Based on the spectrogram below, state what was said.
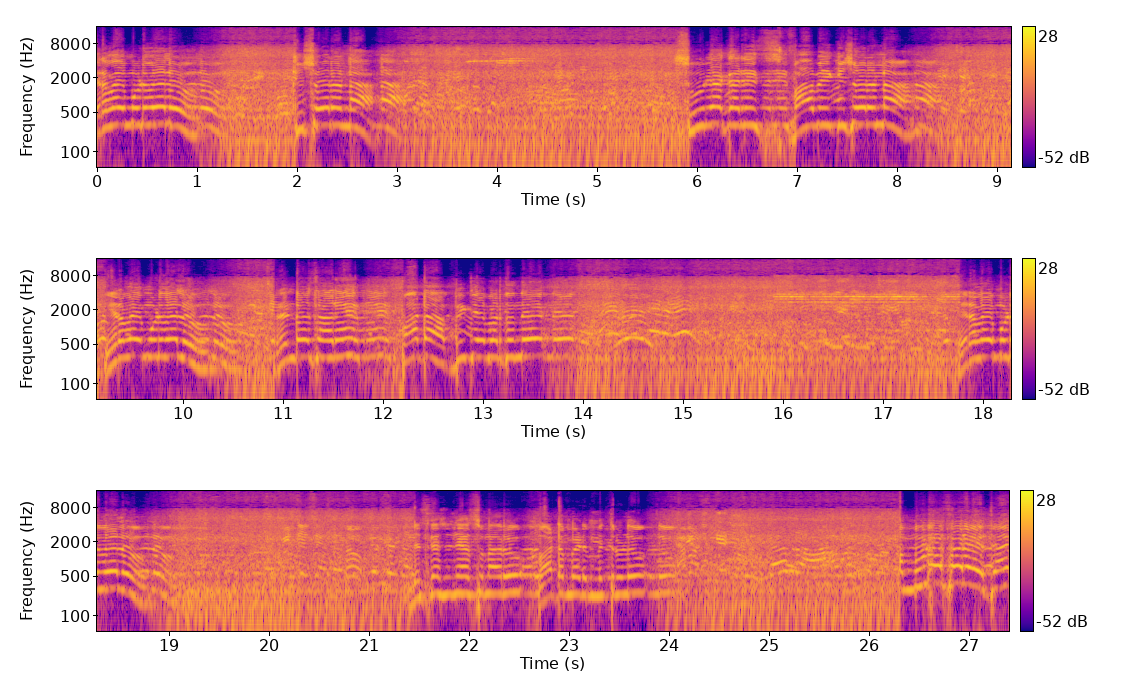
ఇరవై మూడు వేలు. కిషోర్ అన్న. సూర్యకరీస్ బాబీ కిషోర్ అన్న. ఇరవై మూడు వేలు. రెండోసారి పాట బిగ్ చేయబడుతుంది. ఇరవై మూడు వేలు. డిస్కషన్ చేస్తున్నారు వాటంపేట మిత్రులు. మూడోసారి జై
